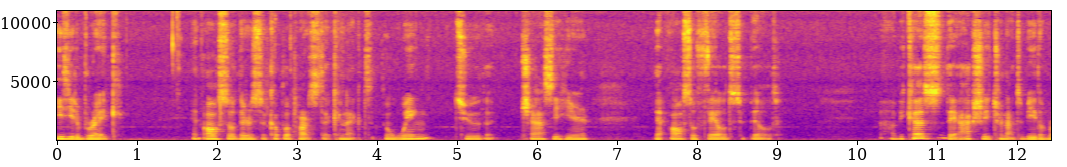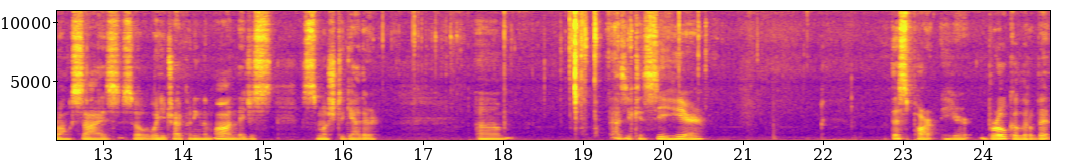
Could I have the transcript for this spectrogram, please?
easy to break. And also there's a couple of parts that connect the wing to the chassis here that also failed to build uh, because they actually turned out to be the wrong size. So when you try putting them on they just smush together. Um, as you can see here, this part here broke a little bit.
